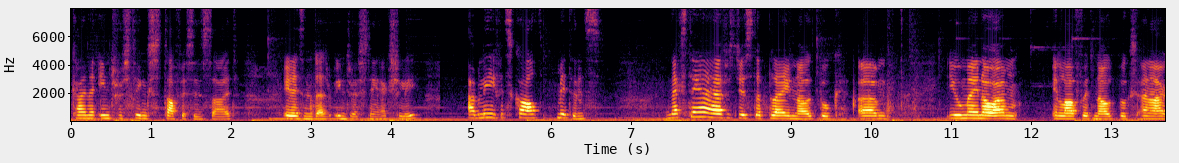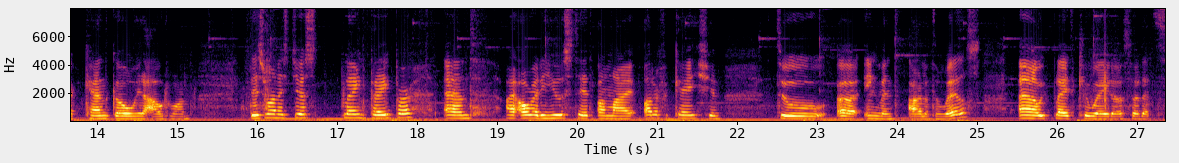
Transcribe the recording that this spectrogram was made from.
kind of interesting stuff is inside. It isn't that interesting actually. I believe it's called mittens. Next thing I have is just a plain notebook. Um, you may know I'm in love with notebooks and I can't go without one. This one is just plain paper and I already used it on my other vacation to uh, England, Ireland and Wales. And we played Cluedo, so that's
